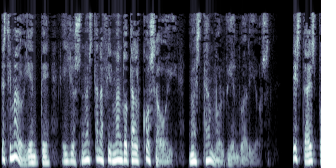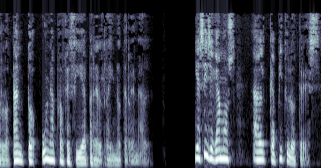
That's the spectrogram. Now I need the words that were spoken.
Estimado oyente, ellos no están afirmando tal cosa hoy, no están volviendo a Dios. Esta es, por lo tanto, una profecía para el reino terrenal. Y así llegamos al capítulo tres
